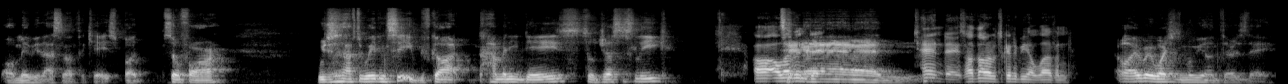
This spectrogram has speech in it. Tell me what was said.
or maybe that's not the case, but so far we just have to wait and see. We've got how many days till Justice League? Uh, Eleven days. Ten. Ten days. I thought it was going to be eleven. Oh, everybody watches the movie on Thursday.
